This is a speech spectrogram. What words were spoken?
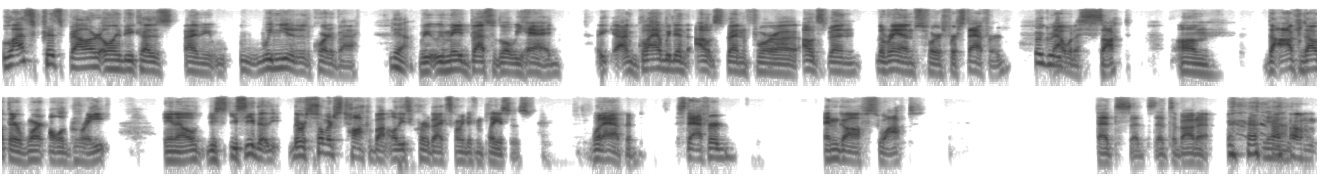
less Chris Ballard only because I mean we needed a quarterback. Yeah. we, we made best with what we had. I'm glad we didn't outspend for uh outspend the Rams for for Stafford. That would have sucked. Um, the options out there weren't all great. You know, you, you see that there was so much talk about all these quarterbacks going different places. What happened? Stafford and Goff swapped. That's that's that's about it. Yeah. um,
